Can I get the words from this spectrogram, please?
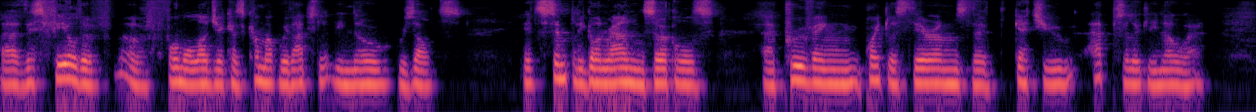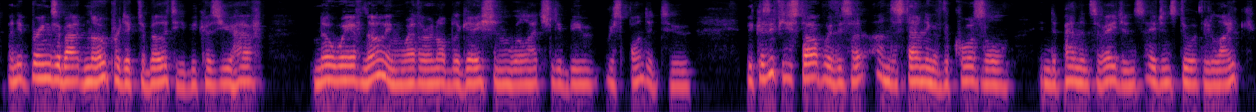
uh, this field of, of formal logic has come up with absolutely no results. It's simply gone round in circles, uh, proving pointless theorems that get you absolutely nowhere. And it brings about no predictability because you have no way of knowing whether an obligation will actually be responded to Because if you start with this understanding of the causal independence of agents, agents do what they like,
